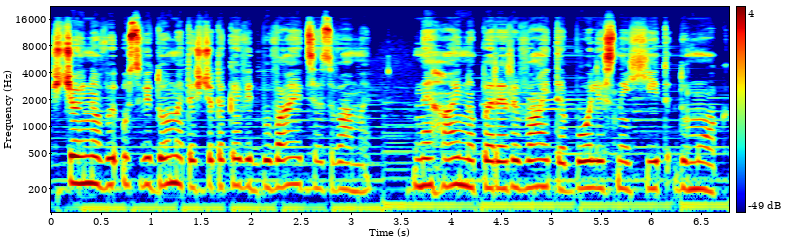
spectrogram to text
Щойно ви усвідомите, що таке відбувається з вами. Негайно переривайте болісний хід думок,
